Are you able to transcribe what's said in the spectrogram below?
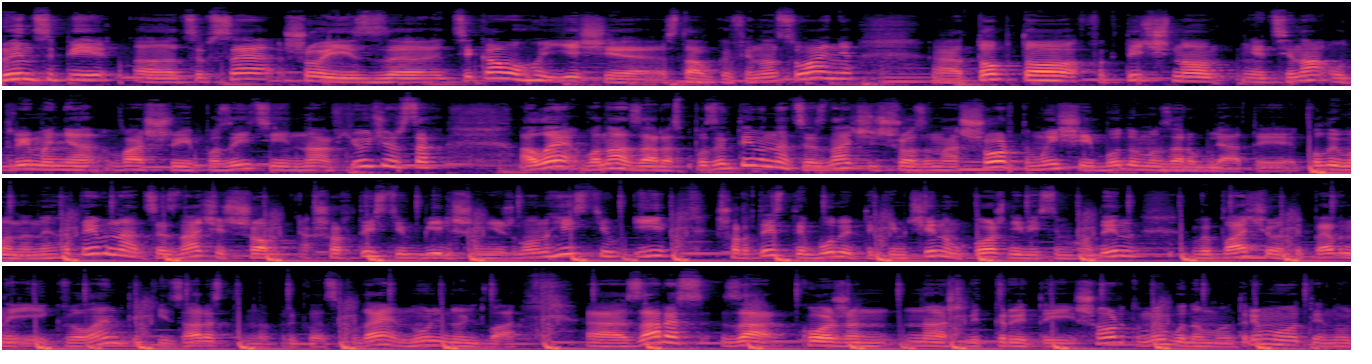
Принципі, е, це все, що із е, цікавого, є ще ставка фінансування, е, тобто фактично ціна утримання вашої позиції на ф'ючерсах, але вона зараз позитивна. Це значить, що за наш шорт ми ще й будемо заробляти. Коли вона негативна, це значить, що шортистів більше ніж лонгистів, і шортисти будуть таким чином кожні 8 годин виплачувати певний еквівалент, який зараз там, наприклад, складає 0,02. Е, Зараз за кожен наш відкритий шорт ми будемо отримувати 0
